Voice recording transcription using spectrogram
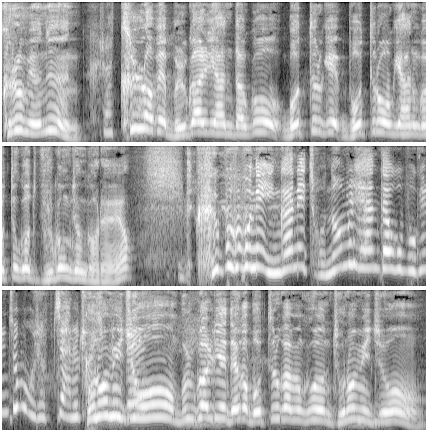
그러면은 그렇죠. 클럽에 물 관리한다고 못 들게 못 들어오게 하는 것도 그것도 불공정 거래예요? 그 부분에 인간의 존엄을 해야 한다고 보기는 좀 어렵지 않을까 존엄이죠. 물 관리에 내가 못 들어가면 그건 존엄이죠.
